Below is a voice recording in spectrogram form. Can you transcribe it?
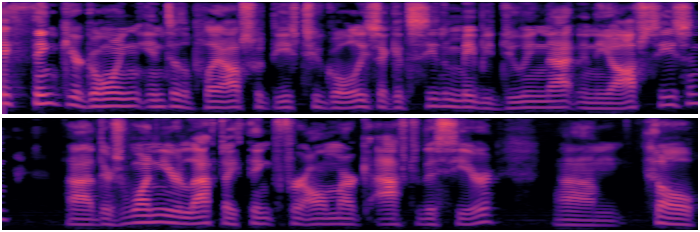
I- think you're going into the playoffs with these two goalies. I could see them maybe doing that in the offseason. Uh, there's one year left, I think, for Ullmark after this year. Um, so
